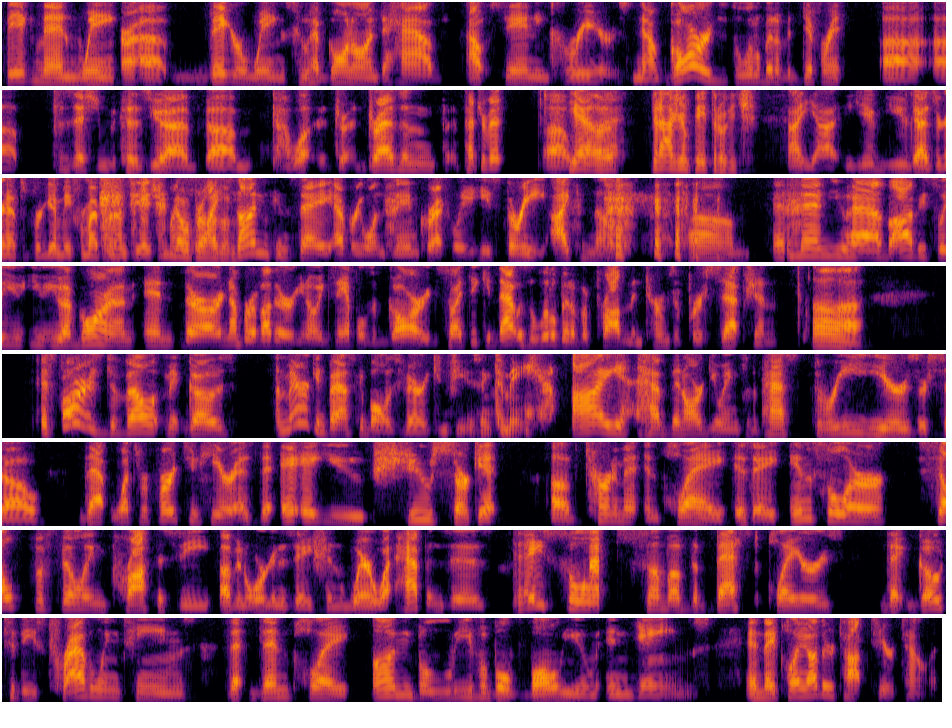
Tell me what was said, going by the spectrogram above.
big men wing or uh, bigger wings who have gone on to have outstanding careers. Now guards, it's a little bit of a different uh, uh, position because you have um, God, what Drazen Petrovic? Uh, yeah, uh, Dražen Petrovic. Uh, yeah, you you guys are gonna have to forgive me for my pronunciation. My, no problem. My son can say everyone's name correctly. He's three. I cannot. um, and then you have obviously you, you you have Goran, and there are a number of other you know examples of guards. So I think that was a little bit of a problem in terms of perception. Uh, as far as development goes, American basketball is very confusing to me. I have been arguing for the past three years or so that what's referred to here as the AAU shoe circuit of tournament and play is a insular self-fulfilling prophecy of an organization where what happens is they select some of the best players that go to these traveling teams that then play unbelievable volume in games and they play other top tier talent.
